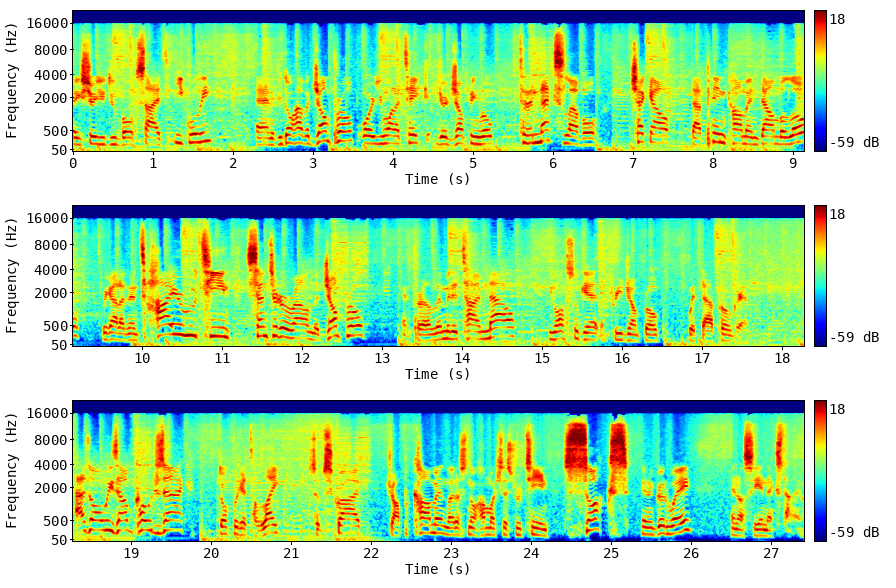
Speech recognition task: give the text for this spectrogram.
Make sure you do both sides equally. And if you don't have a jump rope or you wanna take your jumping rope to the next level, check out that pin comment down below. We got an entire routine centered around the jump rope. And for a limited time now, you also get a free jump rope with that program. As always, I'm Coach Zach. Don't forget to like, subscribe, drop a comment, let us know how much this routine sucks in a good way, and I'll see you next time.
